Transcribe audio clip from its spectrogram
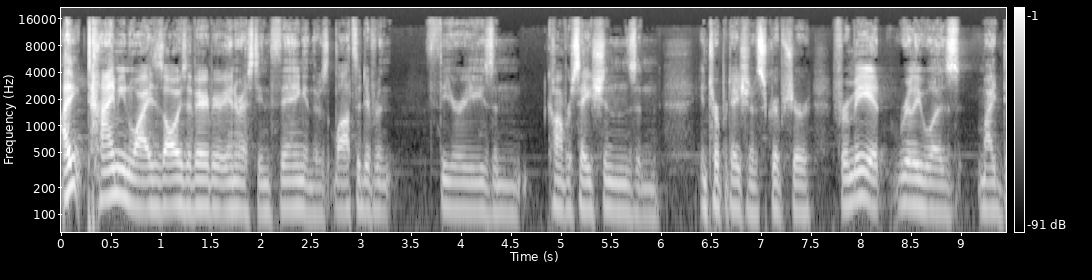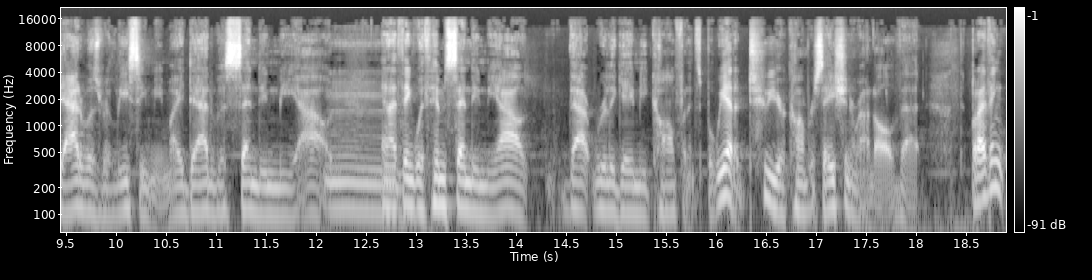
I think timing wise is always a very very interesting thing, and there's lots of different theories and conversations and interpretation of scripture. For me, it really was my dad was releasing me. My dad was sending me out, and I mm. think with him sending me out, that really gave me confidence. But we had a two year conversation around all of that. But I think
